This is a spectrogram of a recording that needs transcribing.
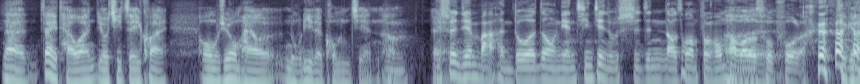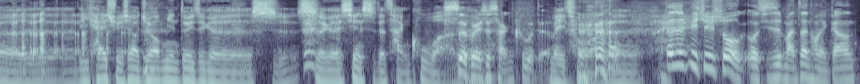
那在台湾，尤其这一块，我觉得我们还有努力的空间啊！嗯、你瞬间把很多这种年轻建筑师的脑中的粉红泡泡都戳破了。呃、这个离开学校就要面对这个实是 个现实的残酷啊！社会是残酷的，没错、啊。但是必须说，我我其实蛮赞同你刚刚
